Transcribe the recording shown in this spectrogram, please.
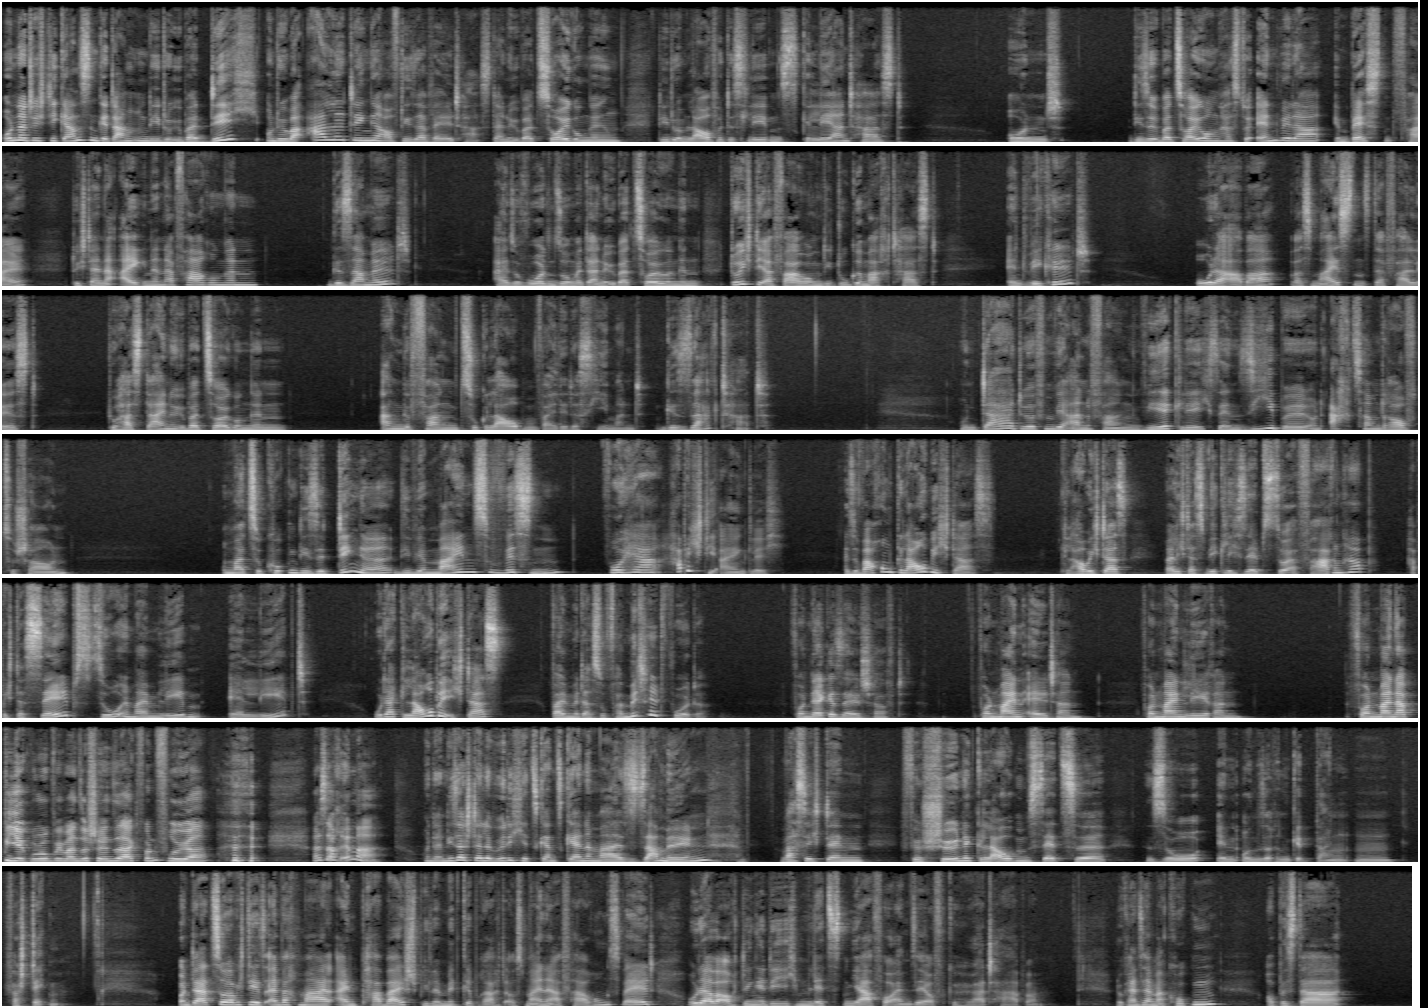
Und natürlich die ganzen Gedanken, die du über dich und über alle Dinge auf dieser Welt hast. Deine Überzeugungen, die du im Laufe des Lebens gelernt hast. Und diese Überzeugungen hast du entweder im besten Fall durch deine eigenen Erfahrungen gesammelt also wurden somit deine Überzeugungen durch die Erfahrungen, die du gemacht hast, entwickelt. Oder aber, was meistens der Fall ist, du hast deine Überzeugungen angefangen zu glauben, weil dir das jemand gesagt hat. Und da dürfen wir anfangen, wirklich sensibel und achtsam drauf zu schauen, um mal zu gucken, diese Dinge, die wir meinen zu wissen, woher habe ich die eigentlich? Also warum glaube ich das? Glaube ich das, weil ich das wirklich selbst so erfahren habe? Habe ich das selbst so in meinem Leben erlebt? Oder glaube ich das, weil mir das so vermittelt wurde. Von der Gesellschaft, von meinen Eltern, von meinen Lehrern, von meiner Peer Group, wie man so schön sagt, von früher. was auch immer. Und an dieser Stelle würde ich jetzt ganz gerne mal sammeln, was sich denn für schöne Glaubenssätze so in unseren Gedanken verstecken. Und dazu habe ich dir jetzt einfach mal ein paar Beispiele mitgebracht aus meiner Erfahrungswelt oder aber auch Dinge, die ich im letzten Jahr vor allem sehr oft gehört habe. Du kannst ja mal gucken, ob es da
